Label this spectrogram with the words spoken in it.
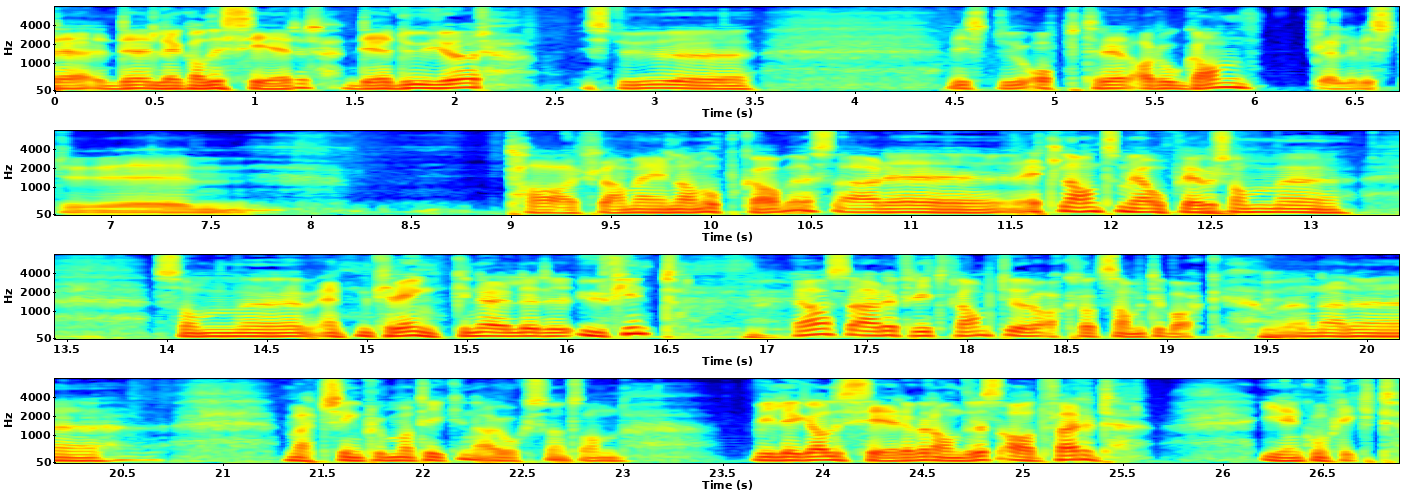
Det, det legaliserer det du gjør. Hvis du, eh, hvis du opptrer arrogant, eller hvis du eh, tar fra meg en eller annen oppgave, så er det et eller annet som jeg opplever som, eh, som enten krenkende eller ufint. Ja, så er det fritt fram til å gjøre akkurat samme tilbake. Og Den der matching-problematikken er jo også en sånn Vi legaliserer hverandres atferd i en konflikt.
